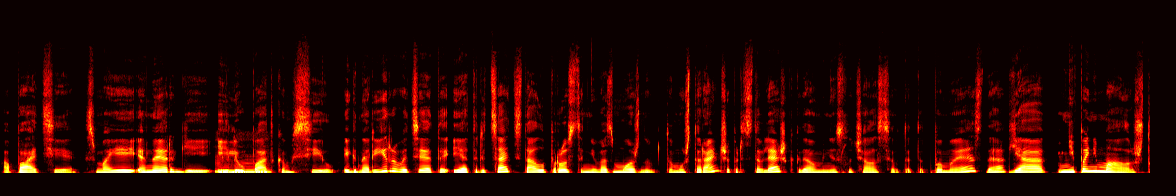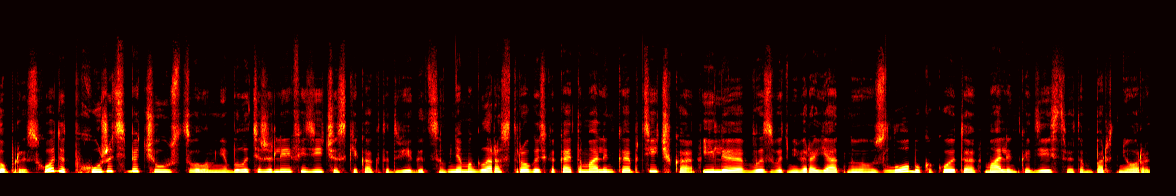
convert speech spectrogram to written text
апатии, с моей энергией mm-hmm. или упадком сил. Игнорировать это и отрицать стало просто невозможно, потому что раньше, представляешь, когда у меня случался вот этот ПМС, да, я не понимала, что происходит, хуже себя чувствовала, мне было тяжелее физически как-то двигаться. Меня могла растрогать какая-то маленькая птичка или вызвать невероятную злобу какое-то маленькое действие там партнера.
